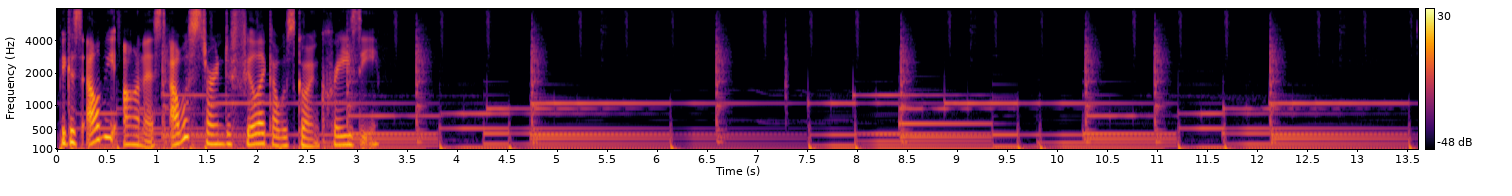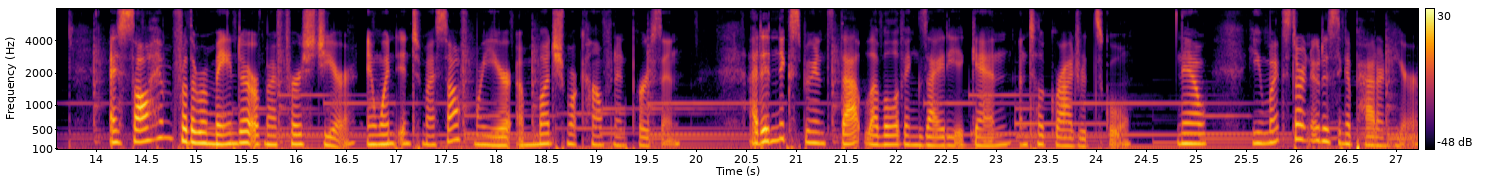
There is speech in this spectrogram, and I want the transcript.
Because I'll be honest, I was starting to feel like I was going crazy. I saw him for the remainder of my first year and went into my sophomore year a much more confident person. I didn't experience that level of anxiety again until graduate school. Now, you might start noticing a pattern here.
